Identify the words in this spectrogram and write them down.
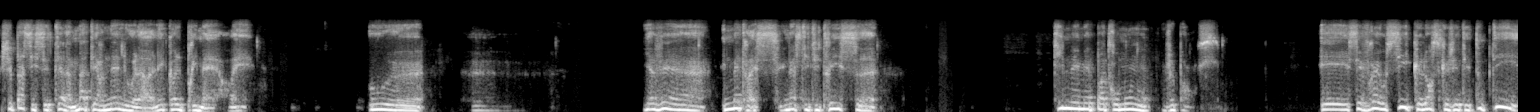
je sais pas si c'était à la maternelle ou à l'école primaire, oui. Où euh, euh, il y avait une maîtresse, une institutrice euh, qui n'aimait pas trop mon nom, je pense. Et c'est vrai aussi que lorsque j'étais tout petit,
